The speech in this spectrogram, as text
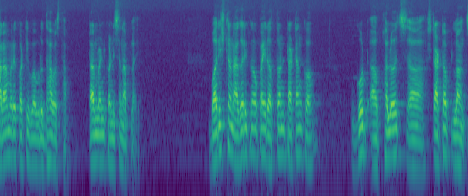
ଆରାମରେ କଟିବ ବୃଦ୍ଧାବସ୍ଥା ଟର୍ମ ଆଣ୍ଡ କଣ୍ଡିସନ୍ ଆପ୍ଲାଏ। ବରିଷ୍ଠ ନାଗରିକଙ୍କ ପାଇଁ ରତନ ଟାଟାଙ୍କ ଗୁଡ୍ ଫଲୋଜ୍ ଷ୍ଟାର୍ଟଅପ୍ ଲଞ୍ଚ।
